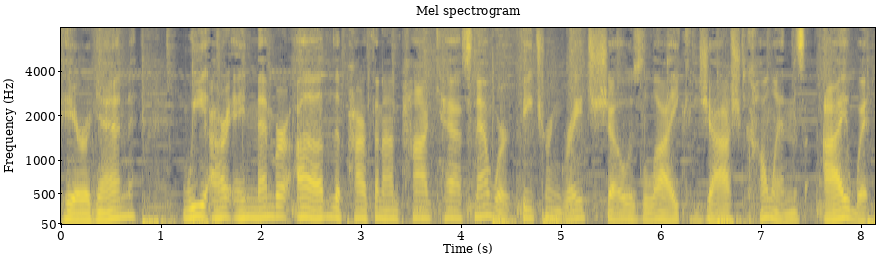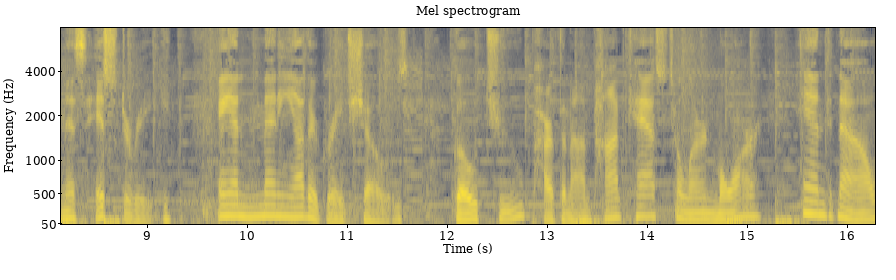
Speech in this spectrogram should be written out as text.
here again. We are a member of the Parthenon Podcast Network featuring great shows like Josh Cohen's Eyewitness History and many other great shows. Go to Parthenon Podcast to learn more. And now,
